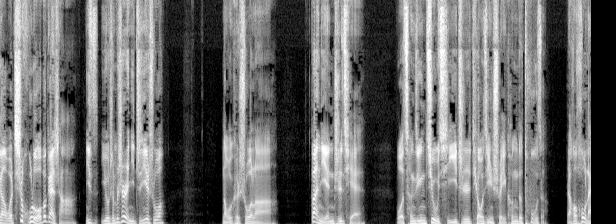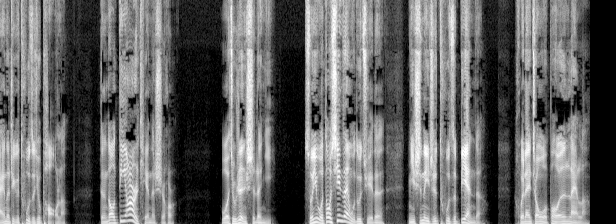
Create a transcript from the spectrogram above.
啊！我吃胡萝卜干啥？你有什么事儿你直接说。那我可说了。半年之前，我曾经救起一只跳进水坑的兔子，然后后来呢，这个兔子就跑了。等到第二天的时候，我就认识了你，所以我到现在我都觉得你是那只兔子变的，回来找我报恩来了。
